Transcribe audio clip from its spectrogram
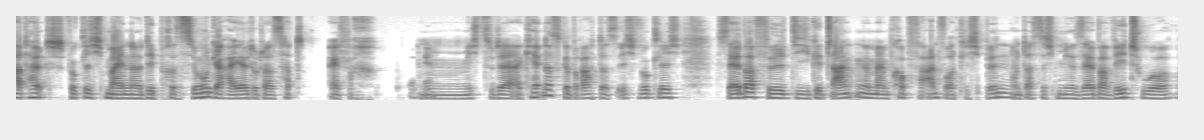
hat halt wirklich meine Depression geheilt oder es hat einfach okay. mich zu der Erkenntnis gebracht, dass ich wirklich selber für die Gedanken in meinem Kopf verantwortlich bin und dass ich mir selber wehtue,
